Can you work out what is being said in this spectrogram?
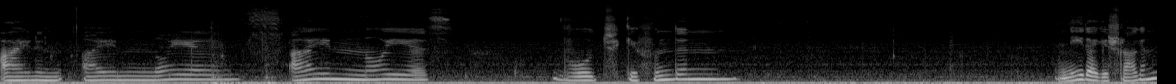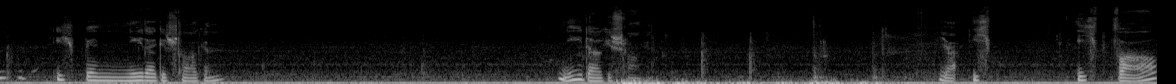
einen, ein neues, ein neues Wort gefunden. Niedergeschlagen. Ich bin niedergeschlagen. Niedergeschlagen. Ja, ich, ich war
